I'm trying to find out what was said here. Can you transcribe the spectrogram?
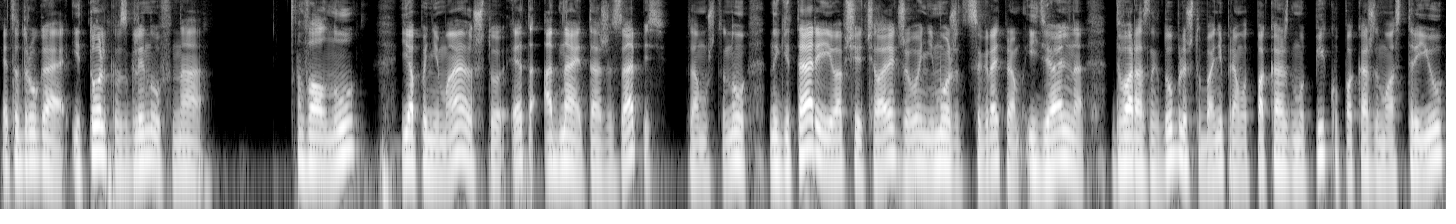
это другая. И только взглянув на волну, я понимаю, что это одна и та же запись, потому что, ну, на гитаре и вообще человек живой не может сыграть прям идеально два разных дубля, чтобы они прям вот по каждому пику, по каждому острию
